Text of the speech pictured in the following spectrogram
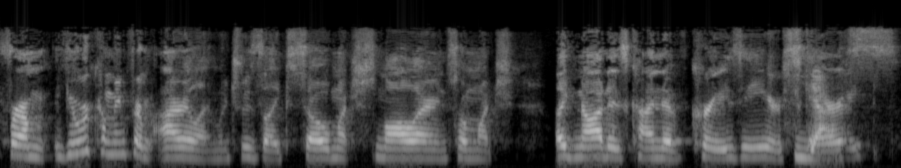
from you were coming from Ireland, which was like so much smaller and so much like not as kind of crazy or scary. yes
